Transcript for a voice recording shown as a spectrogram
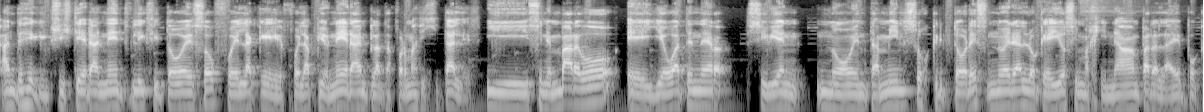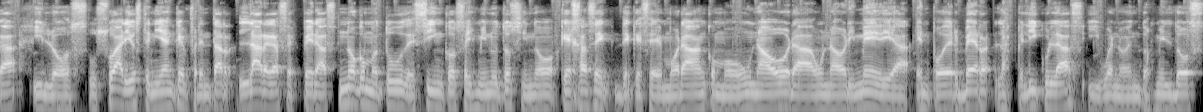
antes de que existiera Netflix y todo eso, fue la que fue la pionera en plataformas digitales. Y sin embargo, eh, llegó a tener, si bien 90 mil suscriptores, no eran lo que ellos imaginaban para la época y los usuarios tenían que enfrentar largas esperas, no como tú de 5 o 6 minutos, sino quejas de, de que se demoraban como una hora, una hora y media en poder ver las películas y bueno, en 2002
